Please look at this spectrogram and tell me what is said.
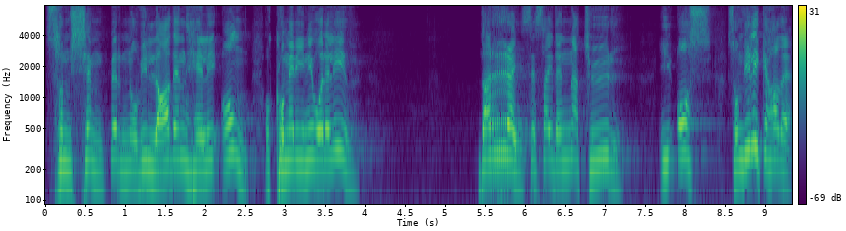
som kjemper når vi lar Den hellige ånd og kommer inn i våre liv. Da reiser seg den natur i oss som vil ikke ha det.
